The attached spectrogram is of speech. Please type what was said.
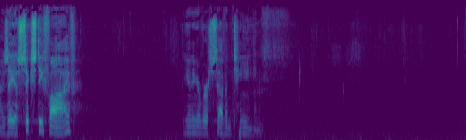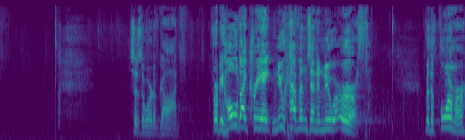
Isaiah 65 beginning of verse 17. Says the Word of God. For behold, I create new heavens and a new earth. For the former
